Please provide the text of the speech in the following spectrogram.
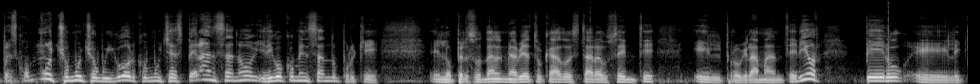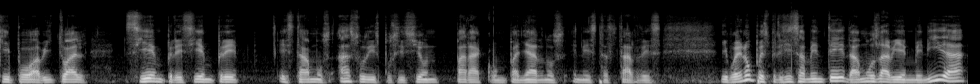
pues con mucho, mucho vigor, con mucha esperanza, ¿no? Y digo comenzando porque en lo personal me había tocado estar ausente el programa anterior, pero eh, el equipo habitual siempre, siempre estamos a su disposición para acompañarnos en estas tardes. Y bueno, pues precisamente damos la bienvenida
